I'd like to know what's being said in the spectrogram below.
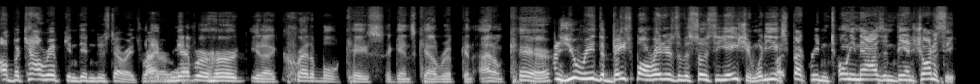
oh, but Cal Ripken didn't do steroids, right? I've never heard you know a credible case against Cal Ripken. I don't care. Because you read the Baseball Writers of Association. What do you expect reading Tony Maz and Dan Shaughnessy?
